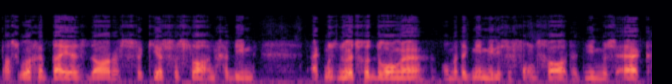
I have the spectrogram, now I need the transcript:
Daar's ooggetuies, daar is verkeersverslae ingedien. Ek moes noodgedwonge omdat ek nie 'n mediese fonds gehad het nie, moes ek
